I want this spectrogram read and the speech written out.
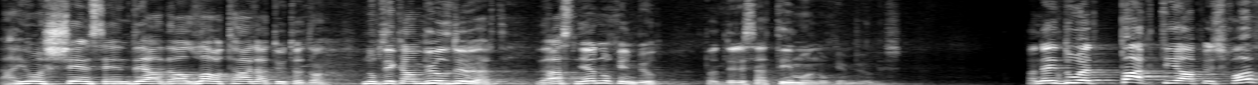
Ajo është shenë se ende edhe Allahu Teala ty të don. Nuk t'i ka mbyll dyert dhe asnjëherë nuk i mbyll, përderisa ti më nuk i mbyllish. Andaj duhet pak t'i japish hov.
